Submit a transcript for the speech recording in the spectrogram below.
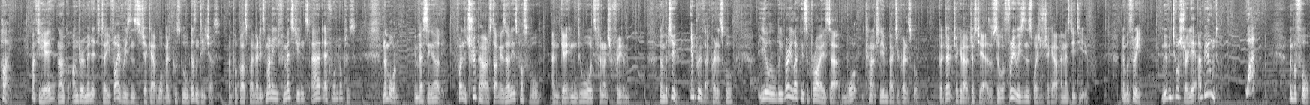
Hi, Matthew here, and I've got under a minute to tell you five reasons to check out what medical school doesn't teach us. A podcast by Medics Money for med students and F1 doctors. Number one, investing early. Find the true power of starting as early as possible and getting towards financial freedom. Number two, improve that credit score. You'll be very likely surprised at what can actually impact your credit score but don't check it out just yet, as I've still got three reasons why you should check out MSDTU. Number three, moving to Australia and beyond. What? Number four,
